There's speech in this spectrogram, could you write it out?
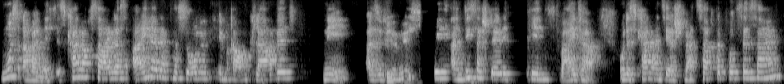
muss aber nicht. Es kann auch sein, dass einer der Personen im Raum klar wird, nee, Also für mich geht es an dieser Stelle hier nicht weiter. Und es kann ein sehr schmerzhafter Prozess sein.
